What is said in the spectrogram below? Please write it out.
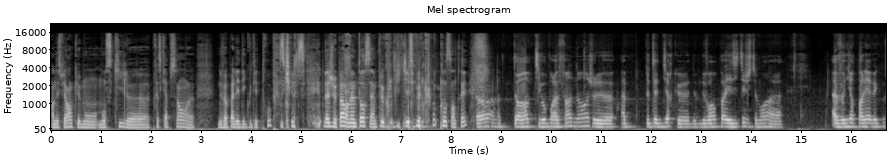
en espérant que mon, mon skill euh, presque absent euh, ne va pas les dégoûter de trop, parce que là je parle en même temps, c'est un peu compliqué de me concentrer. Oh, un petit mot pour la fin, non, je peut-être dire que ne, ne vraiment pas hésiter justement à, à venir parler avec nous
